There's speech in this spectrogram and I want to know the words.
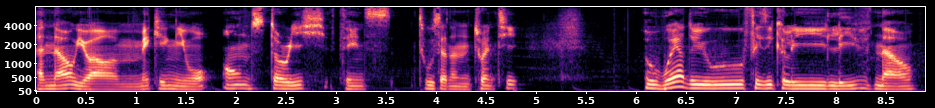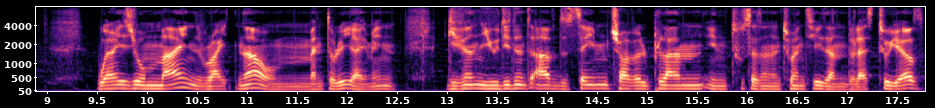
And now you are making your own story since 2020. Where do you physically live now? Where is your mind right now, mentally? I mean, given you didn't have the same travel plan in 2020 than the last two years,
